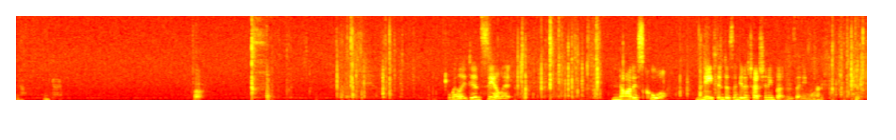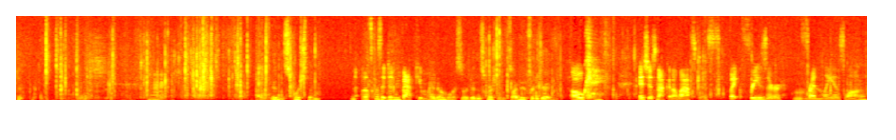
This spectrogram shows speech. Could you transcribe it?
Yeah, okay. Huh. Well, it did seal it. Not as cool. Nathan doesn't get to touch any buttons anymore. It didn't squish them. No, that's because it didn't vacuum them. I know, so it didn't squish them. So I did pretty good. Okay. It's just not going to last as, like, freezer mm -hmm. friendly as long.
